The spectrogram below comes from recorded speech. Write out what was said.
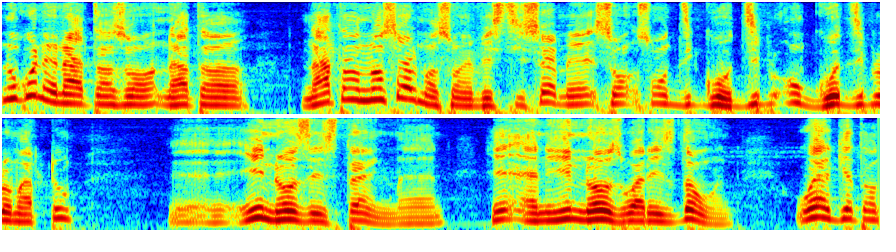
nous connaissons Nathan, Nathan, Nathan non seulement son investisseur, mais son, son gros, gros diplomate tout. Uh, he knows his thing, man. He, and he knows what he's doing. Ouais, get en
